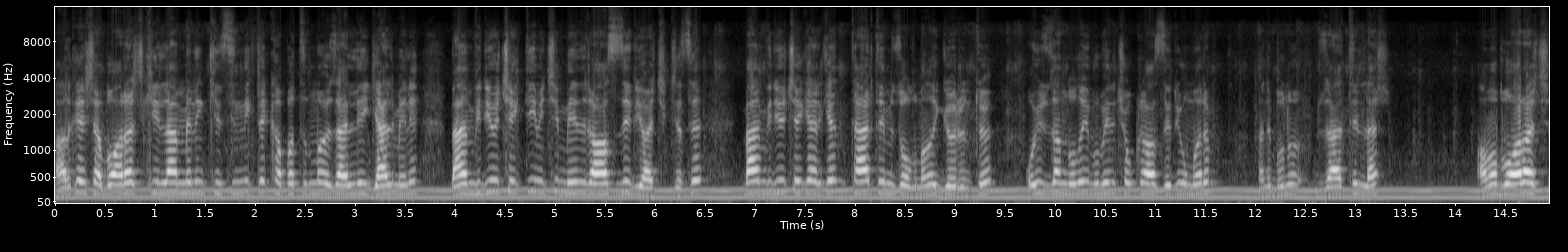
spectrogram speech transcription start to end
Arkadaşlar bu araç kirlenmenin kesinlikle kapatılma özelliği gelmeli. Ben video çektiğim için beni rahatsız ediyor açıkçası. Ben video çekerken tertemiz olmalı görüntü. O yüzden dolayı bu beni çok rahatsız ediyor. Umarım hani bunu düzeltirler. Ama bu araç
